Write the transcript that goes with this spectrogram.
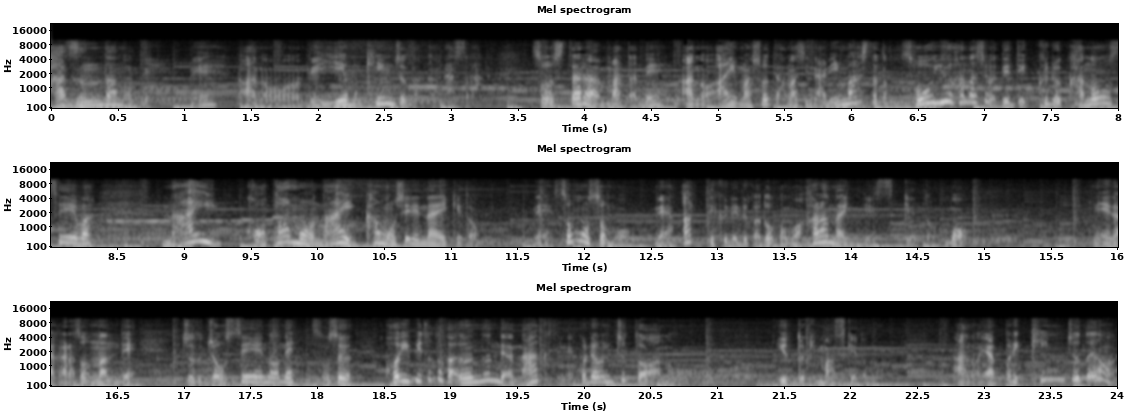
弾んだので、ね、あの、で、家も近所だからさ、そしたらまたね、あの、会いましょうって話になりましたとか、そういう話は出てくる可能性はないこともないかもしれないけど、ね、そもそもね、会ってくれるかどうかもわからないんですけども、ね、だからそんなんで、ちょっと女性のね、そういう恋人とかうんぬんではなくてね、これをちょっとあのー、言っときますけども、あの、やっぱり近所での、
